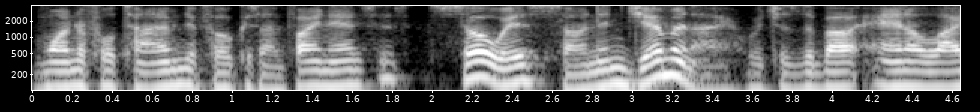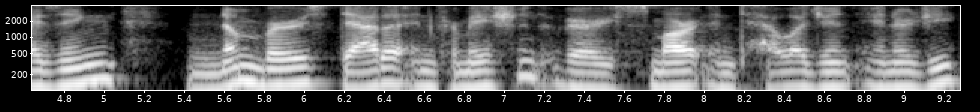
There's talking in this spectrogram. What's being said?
wonderful time to focus on finances. So is Sun in Gemini, which is about analyzing numbers, data, information. Very smart, intelligent energy.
